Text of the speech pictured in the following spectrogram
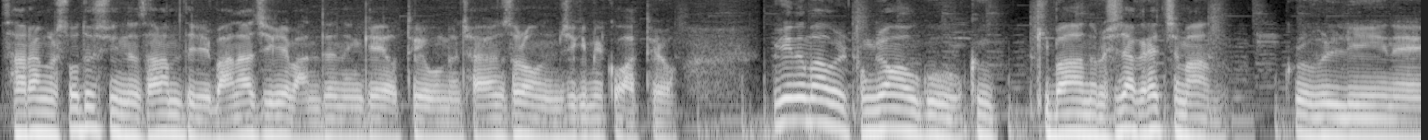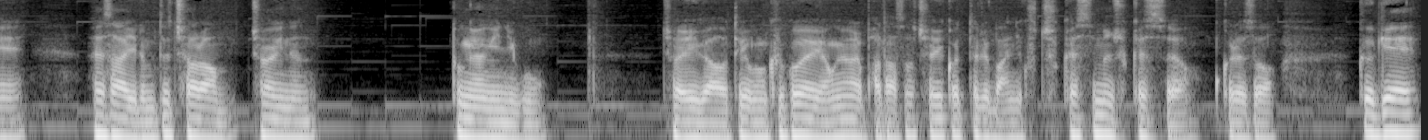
사랑을 쏟을 수 있는 사람들이 많아지게 만드는 게 어떻게 보면 자연스러운 움직임일 것 같아요. 흑인 음악을 동경하고 그 기반으로 시작을 했지만 그루블린의 회사 이름 뜻처럼 저희는 동양인이고 저희가 어떻게 보면 그거에 영향을 받아서 저희 것들을 많이 구축했으면 좋겠어요. 그래서 그게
